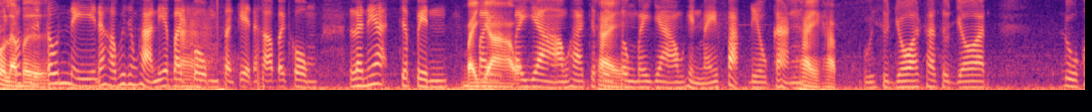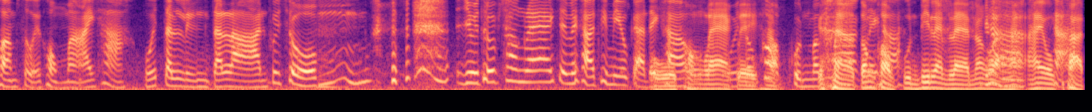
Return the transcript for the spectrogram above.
คนละเบอร์ก็คือต้นนี้นะคะผู้ชมขาเนี่ยใบกลมสังเกตนะคะใบกลม และเนี่ยจะเป็นใบยาวใบยาวค่ะ จะเป็นใช่ทรงใบยาวเห็นไหมฝักเดียวกัน ใช่ครับอุ้ยสุดยอดค่ะ สุดยอด ดูความสวยของไม้ค่ะโอ้ยตะลึงตะลานผู้ชม YouTube ช่องแรกใช่ไหมคะ ที่มีโอกาสได้โอ้เข้าช่องแรกโยเลยต้องคขรับอบคุณมากๆเลยค่ะต้องขอบคุณพี่แลนแลนมากกว่าฮะค่ะให้โอกาส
